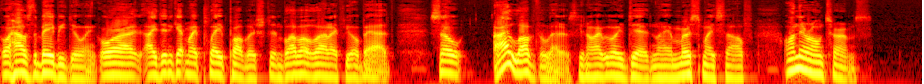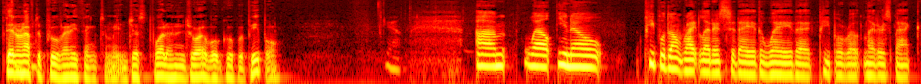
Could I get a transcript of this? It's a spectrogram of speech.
or how's the baby doing? Or I, I didn't get my play published, and blah blah blah. I feel bad. So I love the letters. You know, I really did, and I immersed myself on their own terms. They don't have to prove anything to me. Just what an enjoyable group of people. Yeah. Um, well, you know, people don't write letters today the way that people wrote letters back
